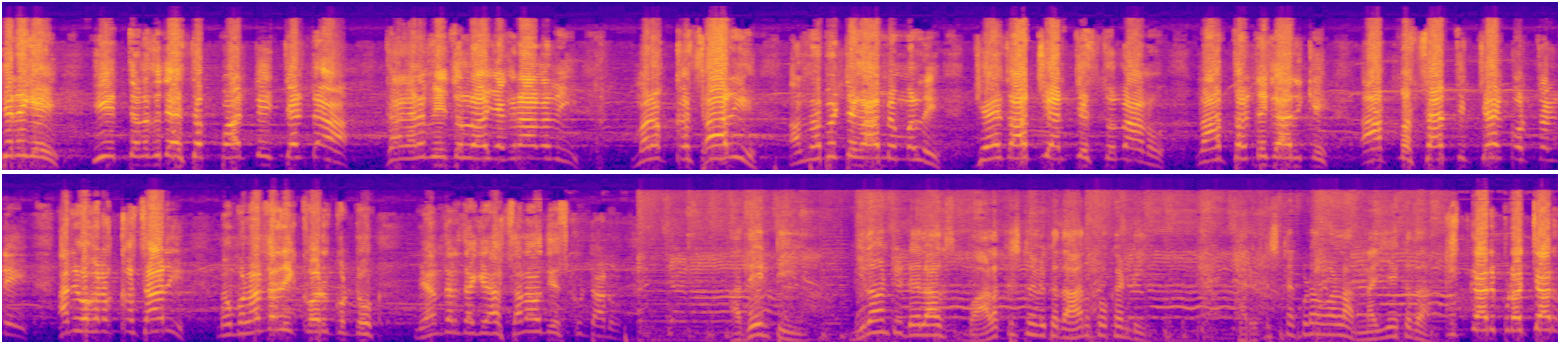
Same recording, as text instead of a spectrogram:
తిరిగి ఈ తెలుగుదేశం పార్టీ జెండా గగన వీధుల్లో ఎగరాలని మరొక్కసారి అన్నబిడ్డగా మిమ్మల్ని చేదాచి అర్చిస్తున్నాను. నా తండ్రి గారికి ఆత్మశాంతి చేకూర్చండి అని ఒకరొక్కసారి మిమ్మల్ని అందరినీ కోరుకుంటూ మీ అందరి దగ్గర సెలవు తీసుకుంటాను. అదేంటి? ఇలాంటి డైలాగ్స్ బాలకృష్ణవి కదా అనుకోకండి. హరికృష్ణ కూడా వాళ్ళ అన్నయ్యే కదా. కృష్ణ గారు ఇప్పుడు వచ్చారు.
